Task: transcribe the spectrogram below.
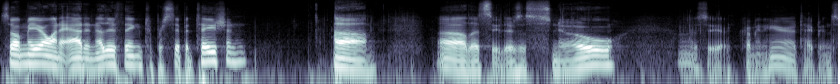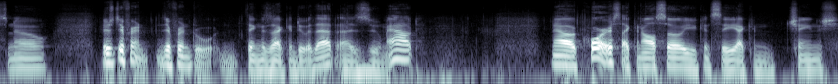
So maybe I want to add another thing to precipitation. Um, uh, let's see, there's a snow. Let's see, I come in here, I type in snow. There's different, different things I can do with that. I zoom out. Now, of course, I can also, you can see, I can change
